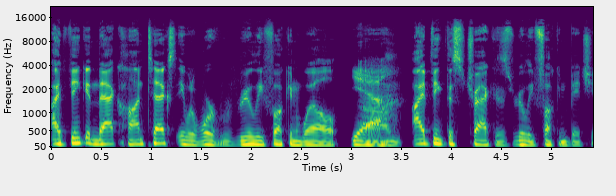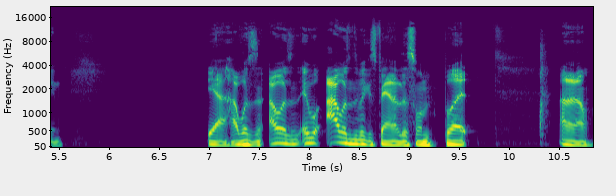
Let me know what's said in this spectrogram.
I, I think in that context it would work really fucking well. Yeah. um, I think this track is really fucking bitchin'. yeah. I wasn't. I wasn't. It, I wasn't the biggest fan of this one, but I don't know.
